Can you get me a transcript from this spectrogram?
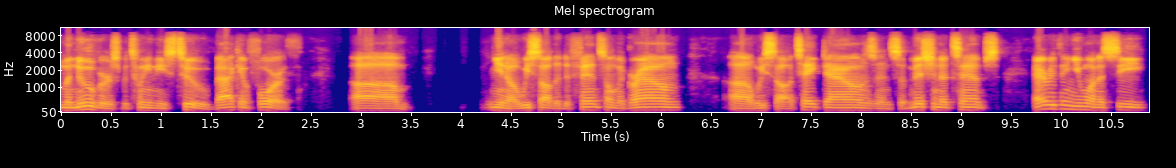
maneuvers between these two, back and forth. Um, you know, we saw the defense on the ground. we saw takedowns and submission attempts everything you want to see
